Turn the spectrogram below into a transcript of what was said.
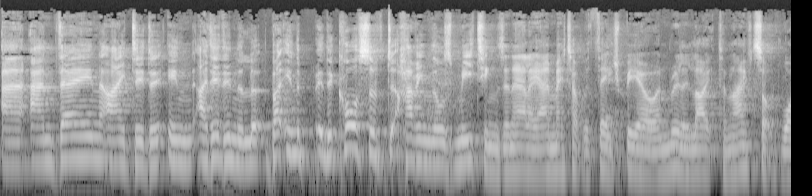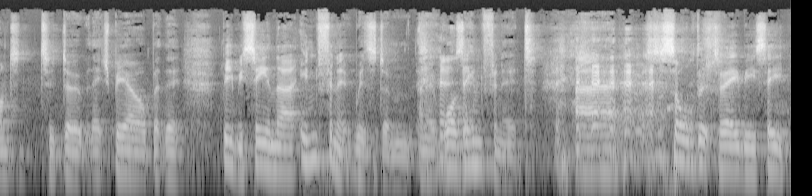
uh, and then I did it in I did in the but in the in the course of having those meetings in LA, I met up with HBO and really liked them. I sort of wanted to do it with HBO, but the BBC in their infinite wisdom, and it was infinite, uh, sold it to ABC.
